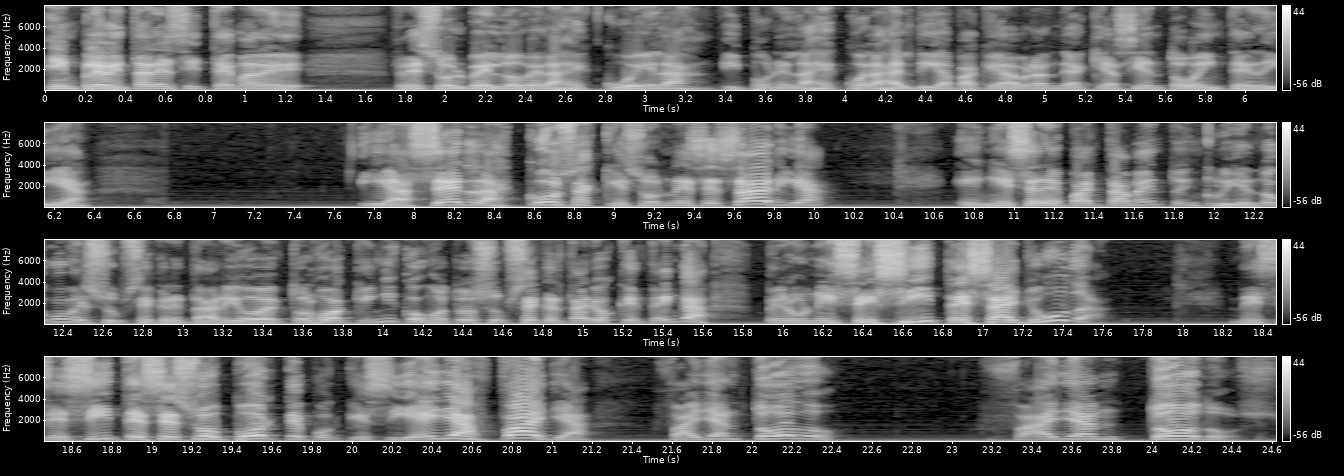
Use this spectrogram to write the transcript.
implementar el sistema de resolver lo de las escuelas y poner las escuelas al día para que abran de aquí a 120 días y hacer las cosas que son necesarias en ese departamento, incluyendo con el subsecretario Héctor Joaquín y con otros subsecretarios que tenga, pero necesita esa ayuda. necesita ese soporte porque si ella falla, fallan todos. Fallan todos.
